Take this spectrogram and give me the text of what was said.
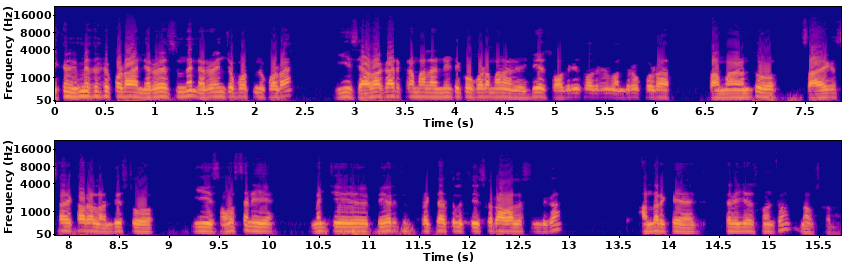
ఇక మీదట కూడా నిర్వహిస్తుంది నిర్వహించబోతుంది కూడా. ఈ సేవా కార్యక్రమాలన్నిటికీ కూడా మన రెడ్డి సోదరి సోదరులు అందరూ కూడా తమ ఎంతో సహాయక సహకారాలు అందిస్తూ ఈ సంస్థని మంచి పేరు ప్రఖ్యాతులు తీసుకురావాల్సిందిగా అందరికీ తెలియజేసుకుంటూ నమస్కారం.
